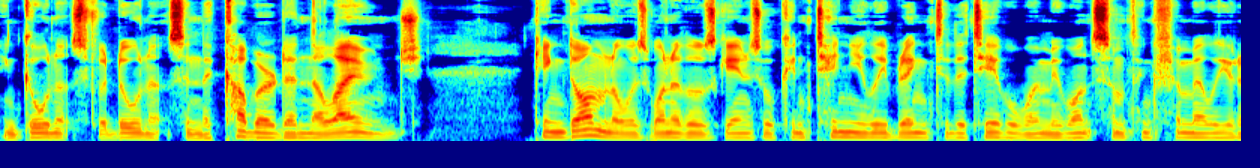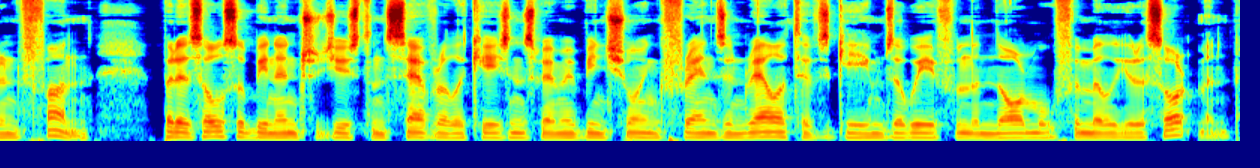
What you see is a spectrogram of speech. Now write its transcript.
and Go Nuts for Donuts in the cupboard and the lounge. Kingdomino is one of those games we'll continually bring to the table when we want something familiar and fun, but it's also been introduced on several occasions when we've been showing friends and relatives games away from the normal familiar assortment,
